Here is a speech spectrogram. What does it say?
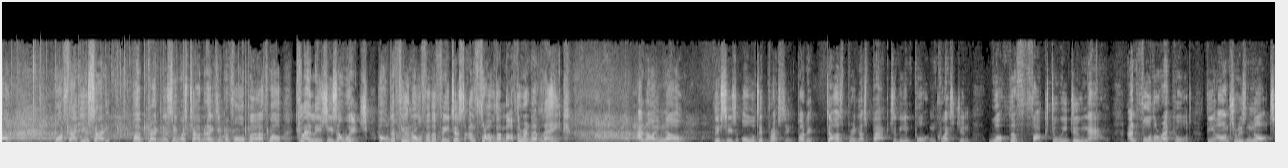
Oh, what's that you say? Her pregnancy was terminated before birth? Well, clearly she's a witch. Hold a funeral for the fetus and throw the mother in a lake. And I know this is all depressing, but it does bring us back to the important question what the fuck do we do now? And for the record, the answer is not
